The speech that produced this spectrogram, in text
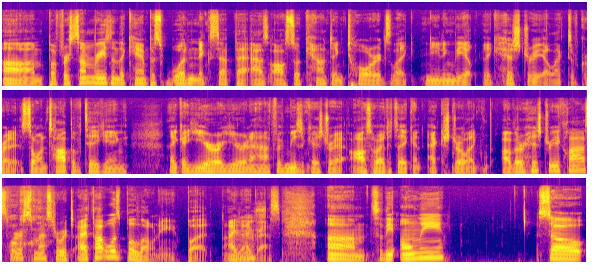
Um, but for some reason the campus wouldn't accept that as also counting towards like needing the like history elective credit. So on top of taking like a year a year and a half of music history i also had to take an extra like other history class for a semester which i thought was baloney but i Mm. digress. Um, so the only so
